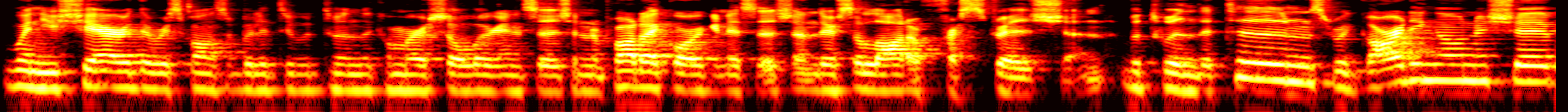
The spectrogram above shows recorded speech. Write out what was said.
when you share the responsibility between the commercial organization and product organization, there's a lot of frustration between the teams regarding ownership.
